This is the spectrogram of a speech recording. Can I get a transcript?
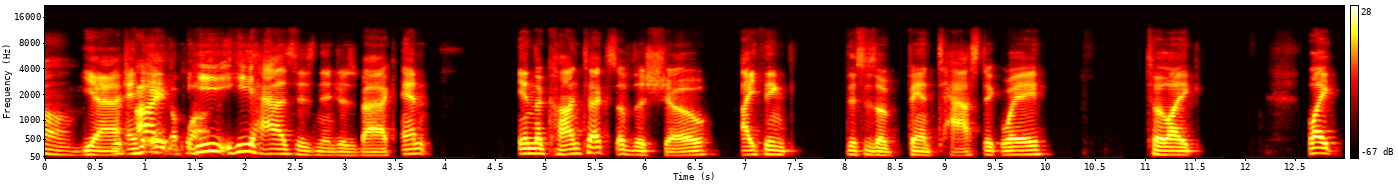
Um, Yeah, and I it- applaud. he he has his ninjas back, and in the context of the show, I think this is a fantastic way to like like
